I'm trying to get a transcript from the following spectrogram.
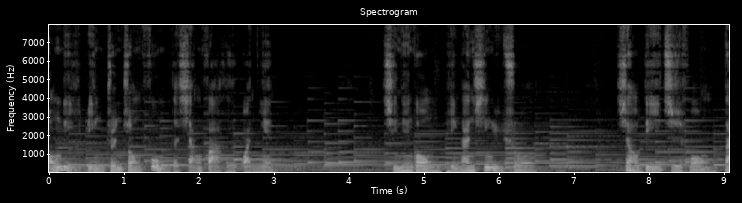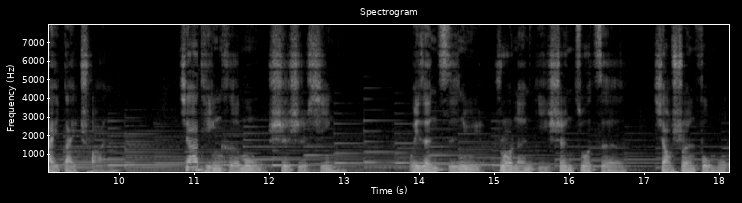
同理，并尊重父母的想法和观念。行天公平安心语说：“孝弟之风代代传，家庭和睦事事兴。为人子女若能以身作则，孝顺父母，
